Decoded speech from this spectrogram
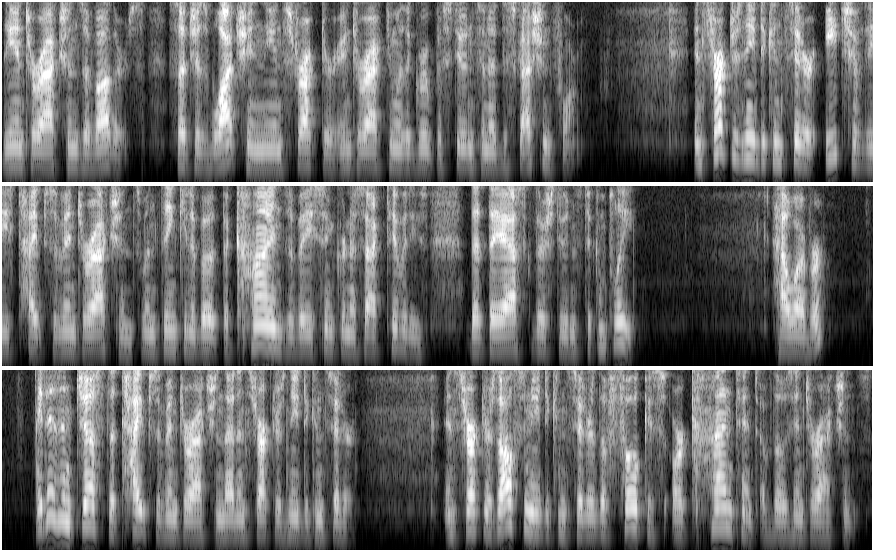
the interactions of others, such as watching the instructor interacting with a group of students in a discussion forum. Instructors need to consider each of these types of interactions when thinking about the kinds of asynchronous activities that they ask their students to complete. However, it isn't just the types of interaction that instructors need to consider. Instructors also need to consider the focus or content of those interactions.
